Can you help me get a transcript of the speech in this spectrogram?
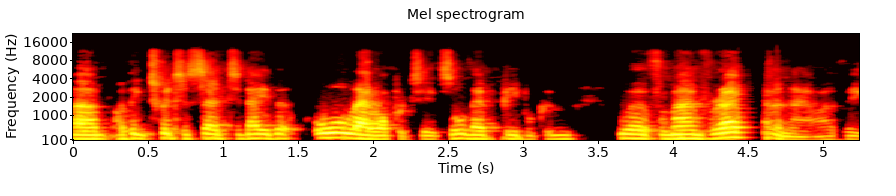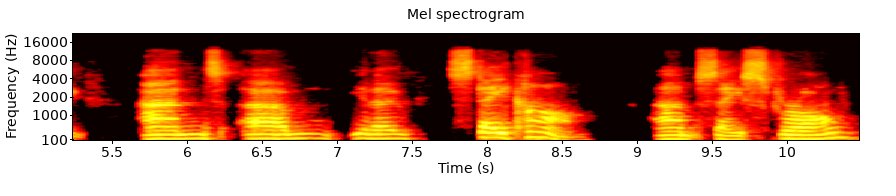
Um, I think Twitter said today that all their operatives, all their people can work from home forever now, I think. And, um, you know, stay calm, um, stay strong,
